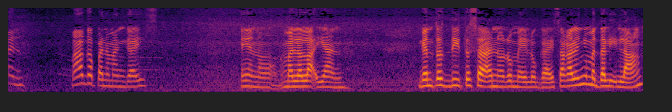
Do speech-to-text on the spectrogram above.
Yan. Maaga pa naman guys. Ayan o, malala yan. Ganto dito sa ano Romelo guys. Akala nyo madali lang?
